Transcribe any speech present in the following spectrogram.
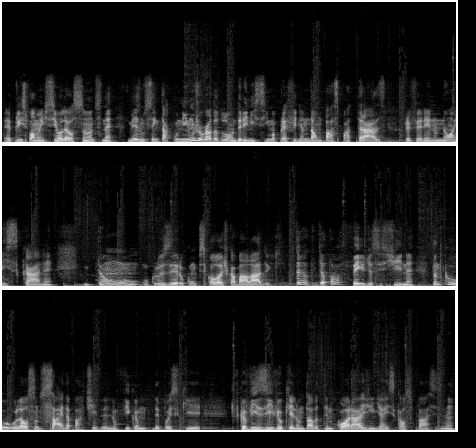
é, principalmente o senhor Léo Santos, né? Mesmo sem estar com nenhum jogador do Londrina em cima, preferindo dar um passo para trás, preferindo não arriscar, né? Então o Cruzeiro com o psicológico abalado, que já estava feio de assistir, né? Tanto que o Léo Santos sai da partida, ele não fica depois que fica visível que ele não estava tendo coragem de arriscar os passes, né?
